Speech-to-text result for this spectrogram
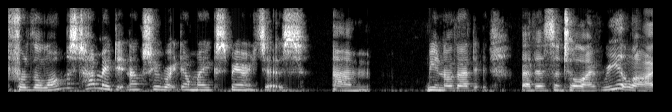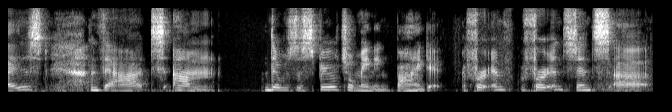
for the longest time, I didn't actually write down my experiences. Um, you know that that is until I realized that um, there was a spiritual meaning behind it. For for instance, uh,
